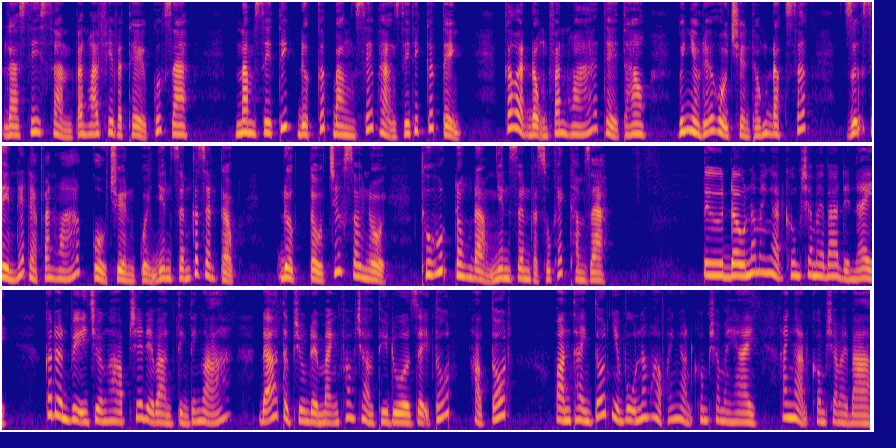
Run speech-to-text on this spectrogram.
là di sản văn hóa phi vật thể quốc gia. 5 di tích được cấp bằng xếp hạng di tích cấp tỉnh. Các hoạt động văn hóa, thể thao với nhiều lễ hội truyền thống đặc sắc, giữ gìn nét đẹp văn hóa cổ truyền của nhân dân các dân tộc được tổ chức sôi nổi, thu hút đông đảo nhân dân và du khách tham gia. Từ đầu năm 2023 đến nay, các đơn vị trường học trên địa bàn tỉnh Thanh Hóa đã tập trung đẩy mạnh phong trào thi đua dạy tốt, học tốt, hoàn thành tốt nhiệm vụ năm học 2022-2023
